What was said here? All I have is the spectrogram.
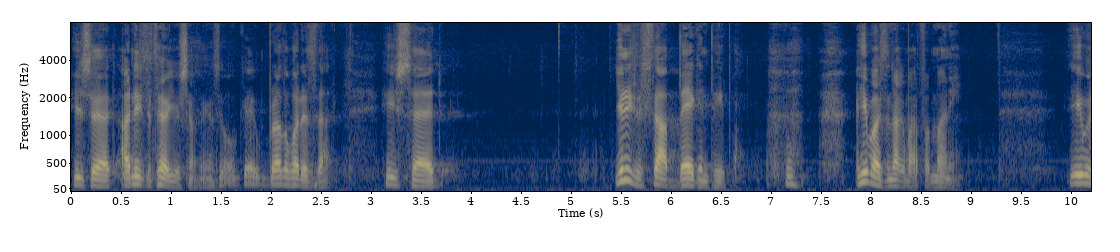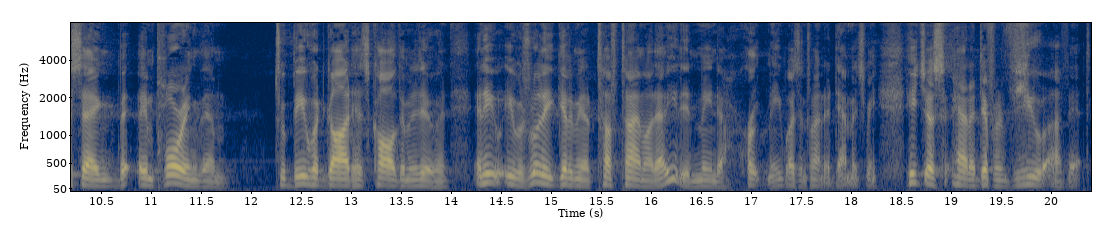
he said, I need to tell you something. I said, okay, brother, what is that? He said, you need to stop begging people. he wasn't talking about for money. He was saying, imploring them to be what God has called them to do. And, and he, he was really giving me a tough time on that. He didn't mean to hurt me. He wasn't trying to damage me. He just had a different view of it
